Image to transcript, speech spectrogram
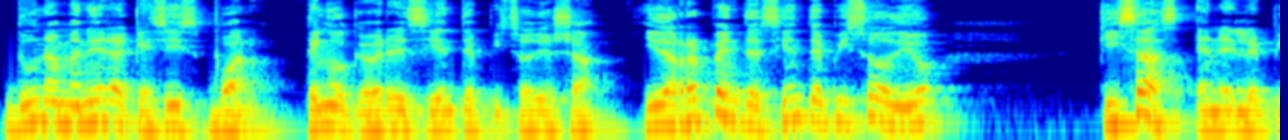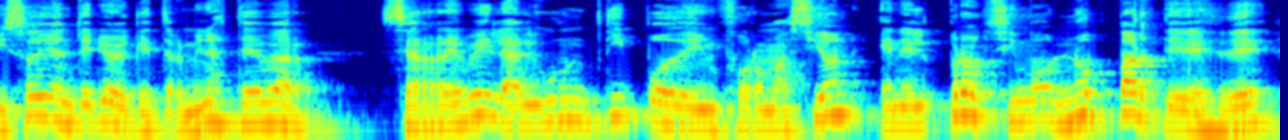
de una manera que decís, bueno, tengo que ver el siguiente episodio ya. Y de repente el siguiente episodio Quizás en el episodio anterior que terminaste de ver se revela algún tipo de información, en el próximo no parte desde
